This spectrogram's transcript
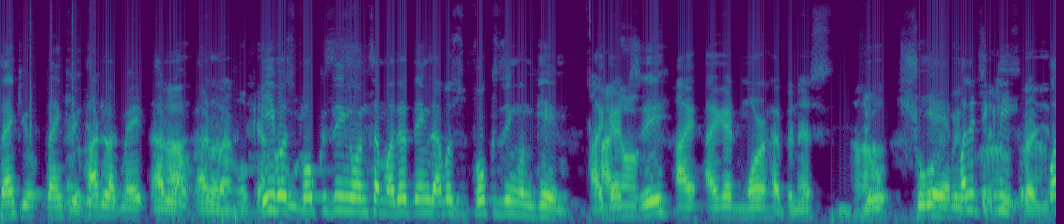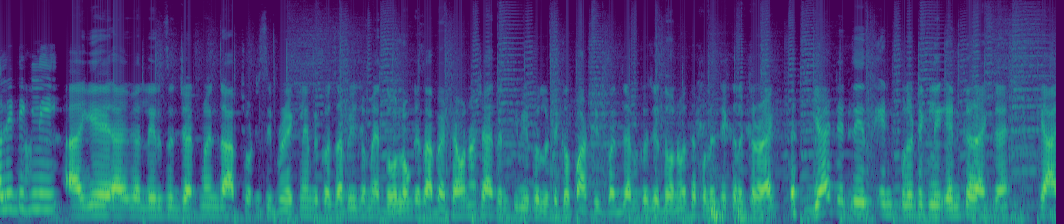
Thank you, thank you. Hard luck, mate. Hard Ah, luck, hard but luck. I'm okay, He I'm was cool. focusing on some other things. I was focusing on game. I I get know- See? I I get more happiness हाँ. जो शो Yeah, में कोई politically, दूसरा जीत- politically. Uh, ये लेडीज एंड जेंटलमैन आप छोटी सी ब्रेक लें बिकॉज अभी जो मैं दो लोगों के साथ बैठा हूँ ना शायद इनकी भी पॉलिटिकल पार्टीज बन जाए बिकॉज ये दोनों थे political correct yet it is in politically incorrect है कि I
